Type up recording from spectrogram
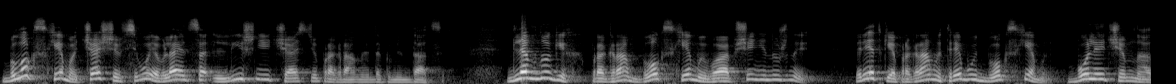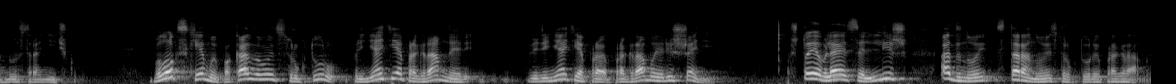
Блок-схема чаще всего является лишней частью программной документации. Для многих программ блок-схемы вообще не нужны. Редкие программы требуют блок-схемы более чем на одну страничку. Блок-схемы показывают структуру принятия, программной, принятия про программы решений, что является лишь одной стороной структуры программы.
